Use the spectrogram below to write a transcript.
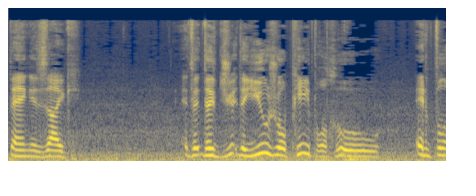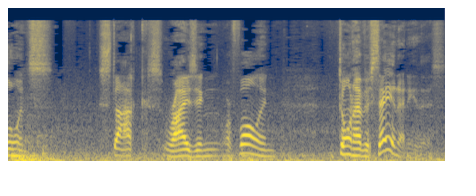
thing is like the, the, the usual people who influence stocks rising or falling don't have a say in any of this,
